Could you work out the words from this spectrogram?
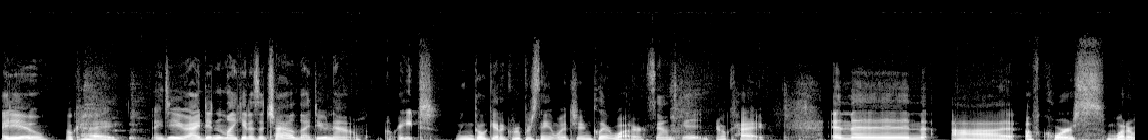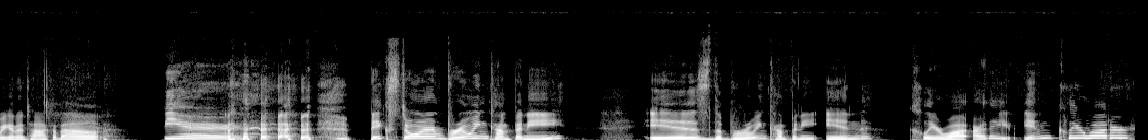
I do. Okay, I do. I didn't like it as a child. I do now. great. We can go get a grouper sandwich in Clearwater. Sounds good. Okay. And then, uh, of course, what are we going to talk about? beer. Big Storm Brewing Company is the brewing company in Clearwater. Are they in Clearwater?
